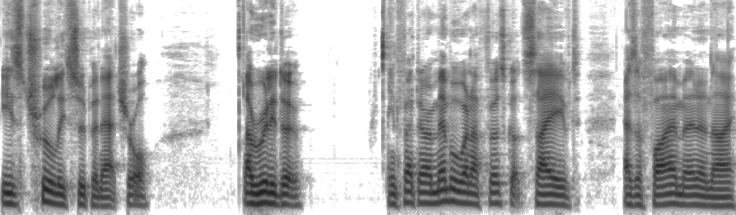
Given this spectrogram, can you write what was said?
is truly supernatural. I really do. In fact, I remember when I first got saved as a fireman, and I,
